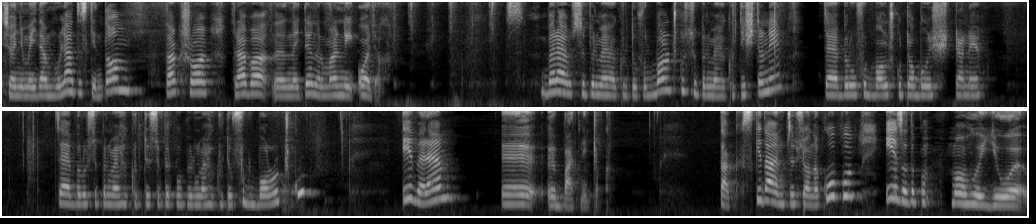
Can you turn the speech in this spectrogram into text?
сьогодні ми йдемо гуляти з кінтом, так що треба е, знайти нормальний одяг. Беремо супер-мега круту футболочку, супер-мега круті штани. Це я беру футболочку, то були штани. Це я беру супер-мега круту, супер-пупер-мега круту футболочку. І беремо е, е, батничок. Так, скидаємо це все на купу і за допомогою.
